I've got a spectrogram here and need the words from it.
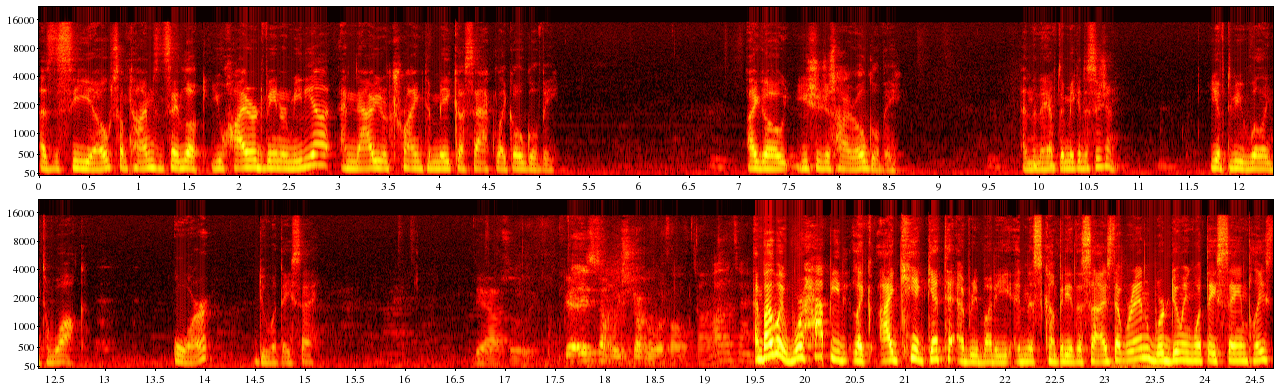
as the CEO sometimes and say, look, you hired VaynerMedia and now you're trying to make us act like Ogilvy. I go, you should just hire Ogilvy. And then they have to make a decision. You have to be willing to walk or do what they say. Yeah, absolutely. Yeah, It's something we struggle with all the time. all the time. And by the way, we're happy. Like I can't get to everybody in this company the size that we're in. We're doing what they say in place,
